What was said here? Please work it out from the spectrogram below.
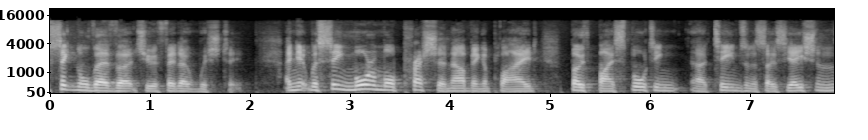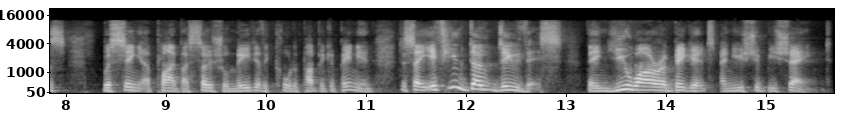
signal their virtue if they don't wish to. And yet we're seeing more and more pressure now being applied both by sporting uh, teams and associations. We're seeing it applied by social media, the court of public opinion, to say if you don't do this, then you are a bigot and you should be shamed.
